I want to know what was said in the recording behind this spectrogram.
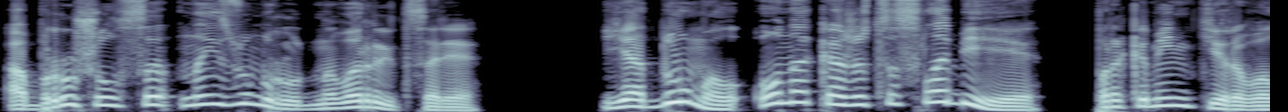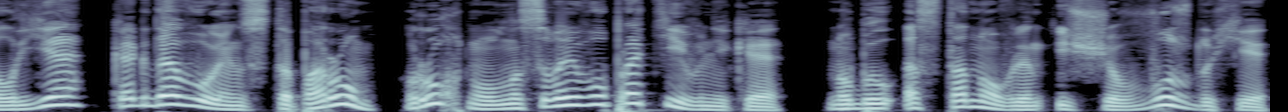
обрушился на изумрудного рыцаря. «Я думал, он окажется слабее», — прокомментировал я, когда воин с топором рухнул на своего противника, но был остановлен еще в воздухе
